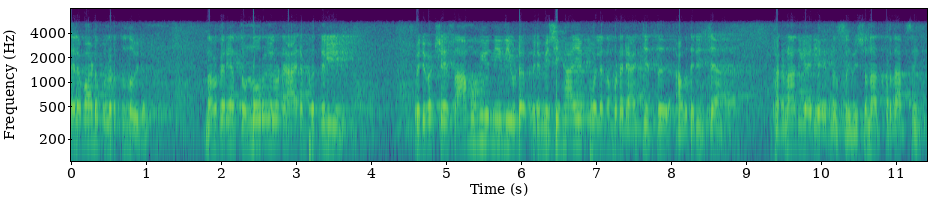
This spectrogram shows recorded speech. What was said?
നിലപാട് പുലർത്തുന്നവരും നമുക്കറിയാം തൊണ്ണൂറുകളുടെ ആരംഭത്തിൽ ഒരുപക്ഷെ സാമൂഹിക നീതിയുടെ ഒരു മിശിഹായെ പോലെ നമ്മുടെ രാജ്യത്ത് അവതരിച്ച ഭരണാധികാരിയായിരുന്നു ശ്രീ വിശ്വനാഥ് പ്രതാപ് സിംഗ്.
